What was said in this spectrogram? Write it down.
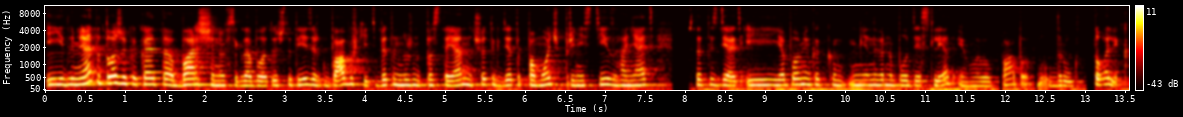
и для меня это тоже какая-то барщина всегда была, то есть что ты едешь к бабушке, и тебе там нужно постоянно что-то где-то помочь, принести, сгонять, что-то сделать. И я помню, как мне, наверное, было 10 лет, и у моего папы был друг Толик,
